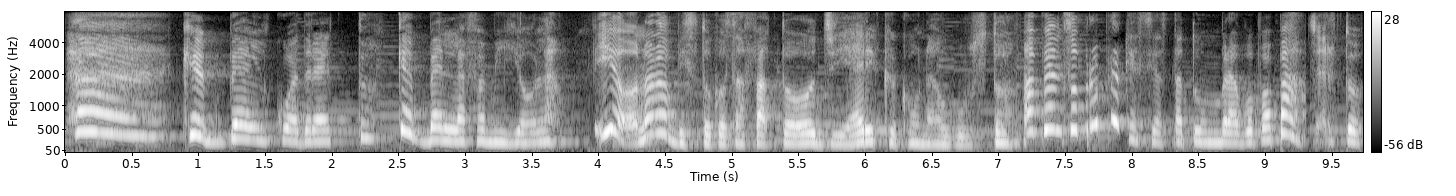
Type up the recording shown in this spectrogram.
Ah, che bel quadretto. Che bella famigliola. Io non ho visto cosa ha fatto oggi Eric con Augusto, ma penso proprio che sia stato un bravo papà. Certo,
